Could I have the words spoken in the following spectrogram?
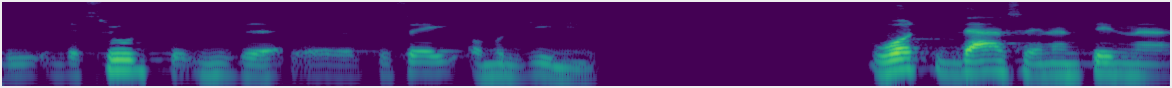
the, the source is, to say, homogeneous. What does an antenna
